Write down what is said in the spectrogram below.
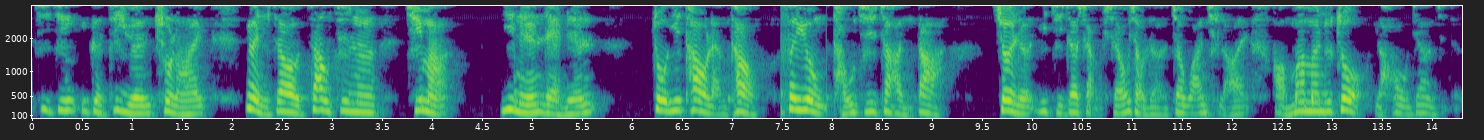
基金一个资源出来，因为你知道造字呢，起码一年两年做一套两套，费用投资就很大，所以呢一直在想小小的就玩起来，好慢慢的做，然后这样子的。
